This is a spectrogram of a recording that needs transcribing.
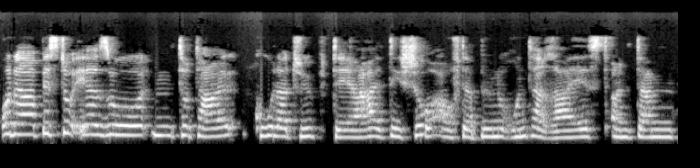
Oder bist du eher so ein total cooler Typ, der halt die Show auf der Bühne runterreißt und dann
